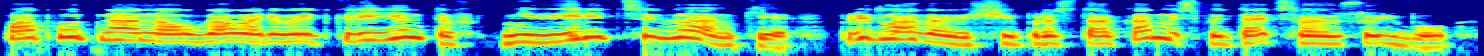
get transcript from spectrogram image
Попутно она уговаривает клиентов не верить цыганке, предлагающей простакам испытать свою судьбу –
